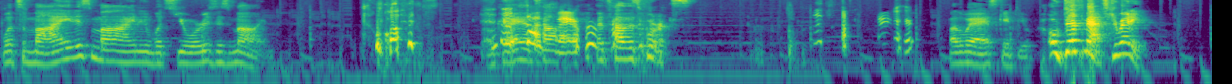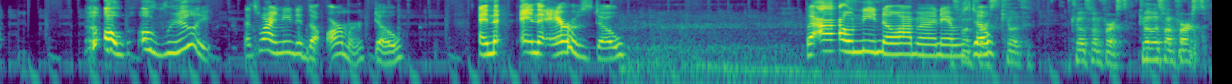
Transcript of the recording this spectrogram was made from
What's mine is mine, and what's yours is mine. what? Okay, That's that's, how fair. that's how this works. By the way, I escaped you. Oh, deathmatch! You ready? Oh, oh, really? That's why I needed the armor, dough, and the and the arrows, dough. But I don't need no armor and arrows, dough. first. Kill it. Kill this one first. Kill this one first.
